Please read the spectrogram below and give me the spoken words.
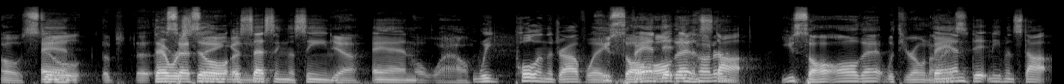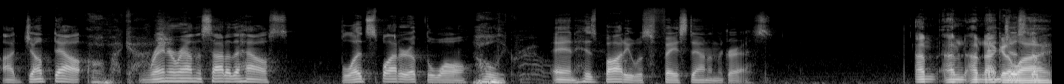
Oh, still. uh, uh, They were still assessing and- assessing the scene. Yeah. And Oh wow. we pull in the driveway. You saw van all didn't that, even Hunter. stop. You saw all that with your own Van eyes. Van didn't even stop. I jumped out. Oh my gosh. Ran around the side of the house, blood splatter up the wall, Holy crap. And his body was face down in the grass. I'm I'm I'm not And gonna just lie. A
